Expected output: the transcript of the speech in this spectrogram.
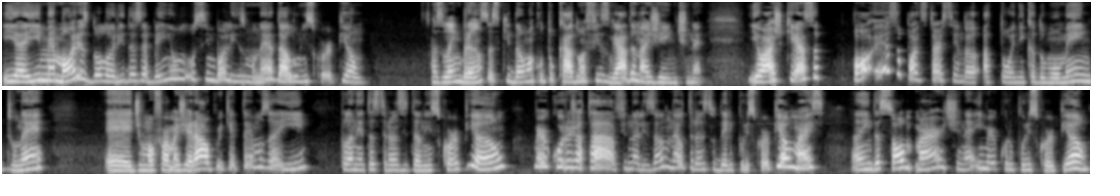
E aí, memórias doloridas é bem o, o simbolismo, né, da lua em escorpião. As lembranças que dão uma cutucada, uma fisgada na gente, né? E eu acho que essa, essa pode estar sendo a, a tônica do momento, né? É, de uma forma geral, porque temos aí planetas transitando em escorpião. Mercúrio já está finalizando né, o trânsito dele por escorpião, mas ainda só Marte né, e Mercúrio por escorpião.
